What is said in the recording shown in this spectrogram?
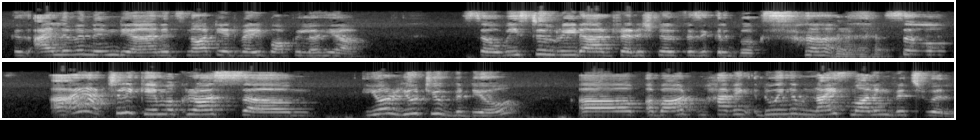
because I live in India and it's not yet very popular here. So we still read our traditional physical books. so I actually came across um, your YouTube video uh, about having doing a nice morning ritual.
